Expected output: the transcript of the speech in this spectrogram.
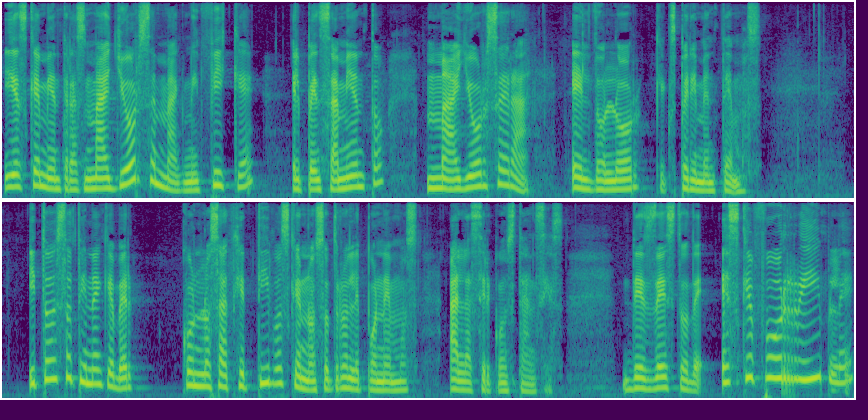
Y es que mientras mayor se magnifique el pensamiento, mayor será el dolor que experimentemos. Y todo esto tiene que ver con los adjetivos que nosotros le ponemos a las circunstancias. Desde esto de, es que fue horrible,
